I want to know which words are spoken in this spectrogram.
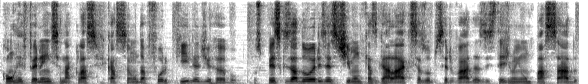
com referência na classificação da forquilha de Hubble. Os pesquisadores estimam que as galáxias observadas observadas estejam em um passado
